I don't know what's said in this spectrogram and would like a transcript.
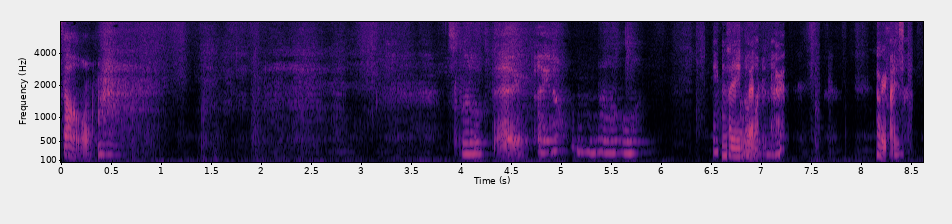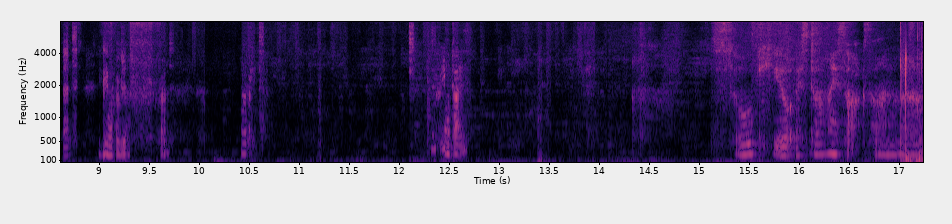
So it's a little big. I don't know. I know what Alright, you can front. Alright so cute. I still have my socks on now.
